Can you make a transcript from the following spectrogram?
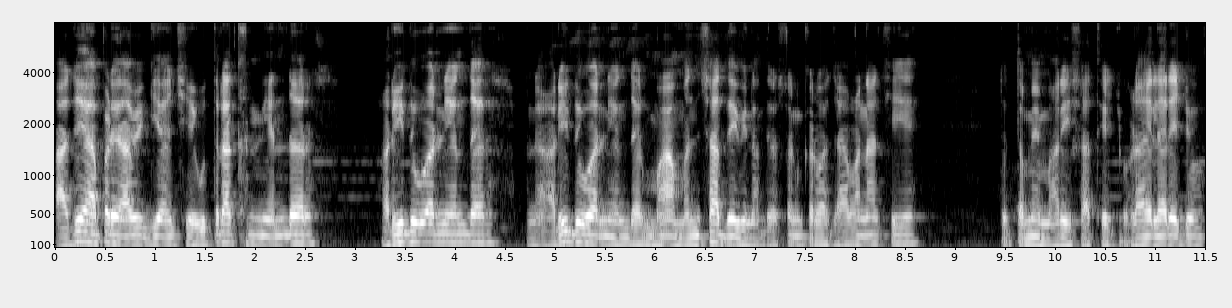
આજે આપણે આવી ગયા છીએ ઉત્તરાખંડની અંદર, હરિદ્વારની અંદર અને હરિદ્વારની અંદર મા મનસા દેવીના દર્શન કરવા જવાના છીએ. તો તમે મારી સાથે જોડાયેલા રહેજો.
